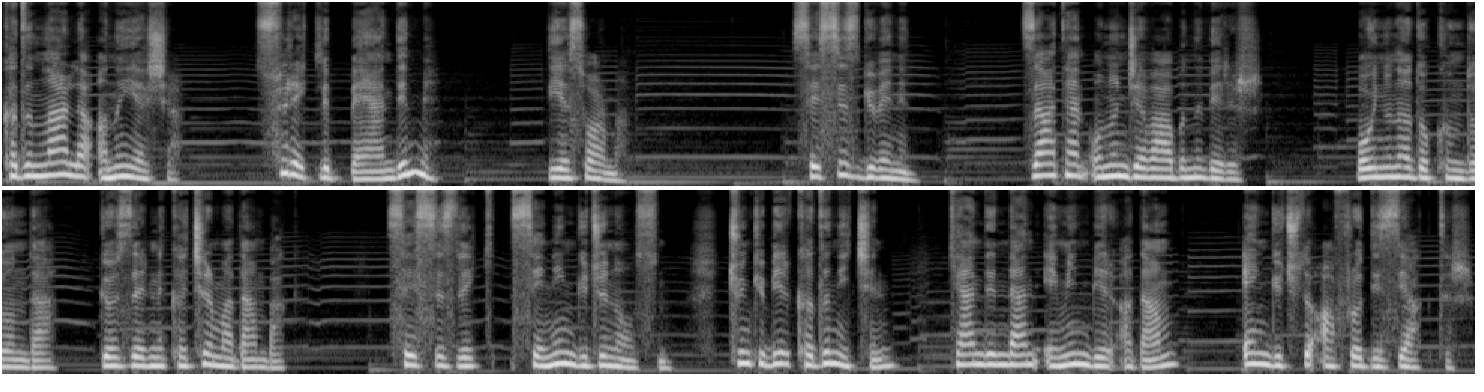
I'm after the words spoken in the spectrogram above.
kadınlarla anı yaşa. Sürekli beğendin mi? diye sorma. Sessiz güvenin. Zaten onun cevabını verir. Boynuna dokunduğunda gözlerini kaçırmadan bak. Sessizlik senin gücün olsun. Çünkü bir kadın için kendinden emin bir adam en güçlü afrodizyaktır.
